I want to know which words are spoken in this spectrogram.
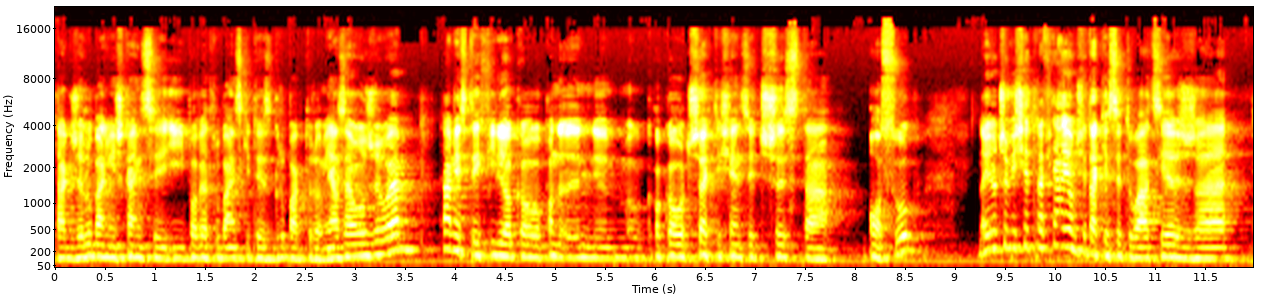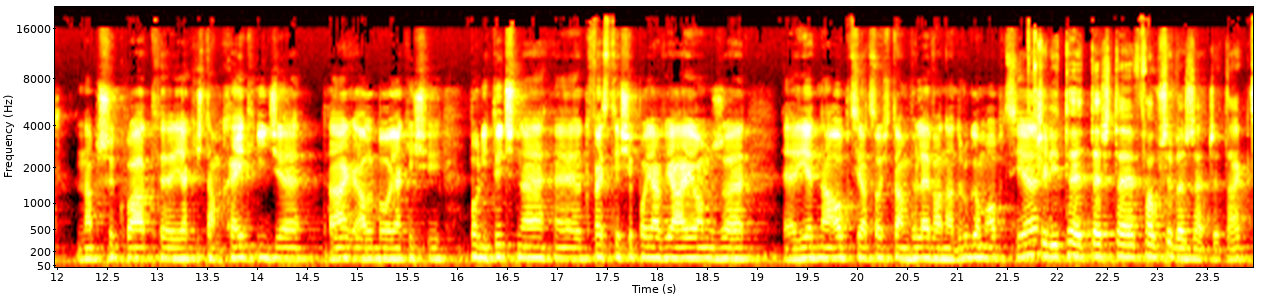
Także Lubań Mieszkańcy i Powiat Lubański to jest grupa, którą ja założyłem. Tam jest w tej chwili około, nie, około 3300 osób. No i oczywiście trafiają się takie sytuacje, że na przykład e, jakiś tam hejt idzie, tak, albo jakieś polityczne e, kwestie się pojawiają, że e, jedna opcja coś tam wylewa na drugą opcję. Czyli te, też te fałszywe rzeczy, tak?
